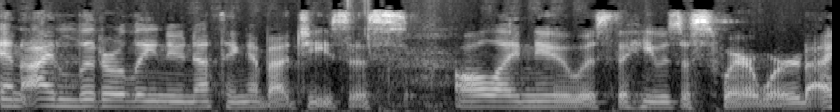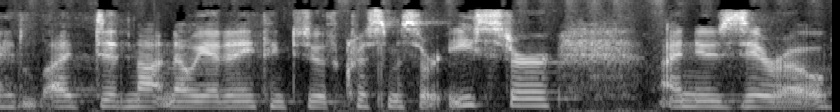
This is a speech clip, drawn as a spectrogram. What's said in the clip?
and I literally knew nothing about Jesus. All I knew was that he was a swear word. I, I did not know he had anything to do with Christmas or Easter. I knew zero.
